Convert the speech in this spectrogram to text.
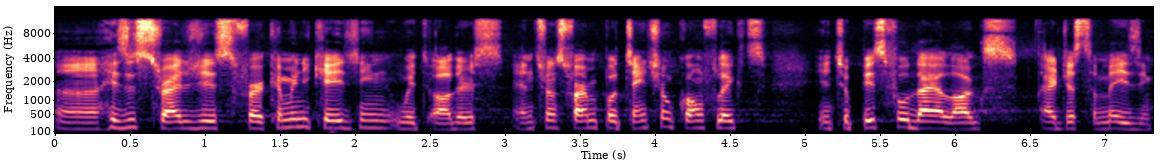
Uh, his strategies for communicating with others and transform potential conflicts into peaceful dialogues are just amazing.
